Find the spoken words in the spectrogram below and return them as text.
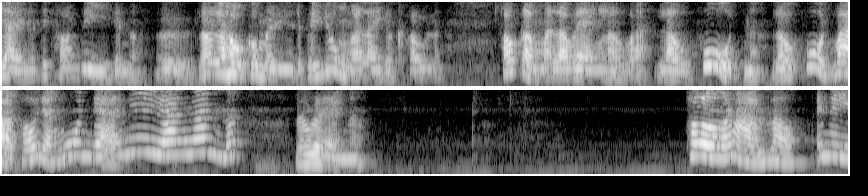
ใจนะที่เขาดีกันเนาะเออ แล้วเราก็ไม่ได้จะไปยุ่งอะไรกับเขานะเขากลับมาระแวงเราว่า เราพูดนะเราพูดว่าเขาอย่างงู้นอย่างนี้อย่างงั้นนะระแวงนะโทรมาถามเรา ไอ้นี่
